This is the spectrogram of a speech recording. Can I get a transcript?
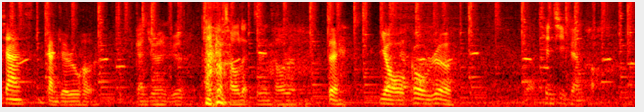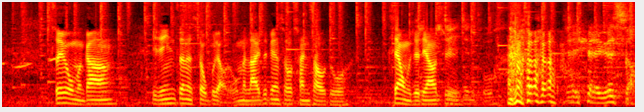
现在感觉如何？感觉很热，这边超冷，这边超热，对，有够热，天气非常好。所以我们刚刚已经真的受不了了。我们来这边的时候穿超多，现在我们决定要去一件脱，现 在越来越少。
